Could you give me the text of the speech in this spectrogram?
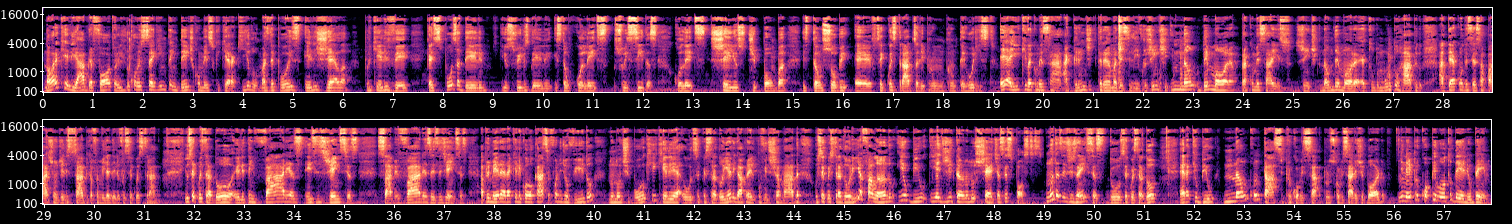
Na hora que ele abre a foto, ele não consegue entender de começo o que, que era aquilo, mas depois ele gela, porque ele vê que a esposa dele e os filhos dele estão com coletes suicidas, coletes cheios de bomba, estão sob é, sequestrados ali por um, por um terrorista. É aí que vai começar a grande trama desse livro, gente, e não demora para começar isso. Gente, não demora, é tudo muito rápido até acontecer essa parte onde ele sabe que a família dele foi sequestrada. E o sequestrador, ele tem várias exigências sabe? Várias exigências. A primeira era que ele colocasse o fone de ouvido no notebook, que ele, o sequestrador ia ligar para ele por vídeo chamada, o sequestrador ia falando e o Bill ia digitando no chat as respostas. Uma das exigências do sequestrador era que o Bill não contasse para os comissários de bordo e nem para o copiloto dele, o Ben.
